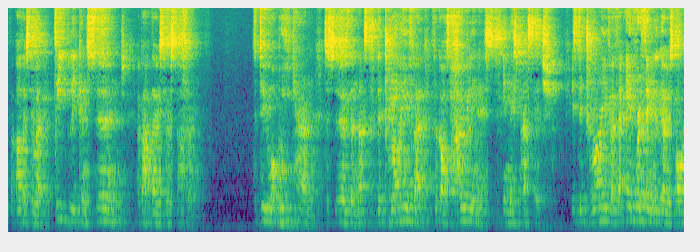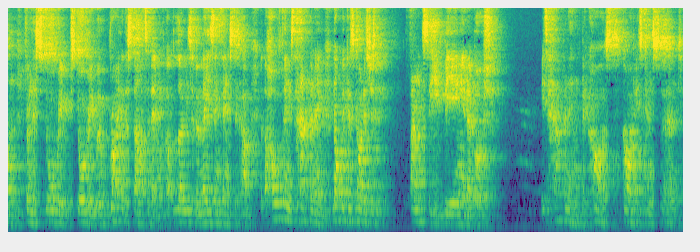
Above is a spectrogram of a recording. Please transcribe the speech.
for others, who are deeply concerned about those who are suffering. To do what we can to serve them. That's the driver for God's holiness in this passage is the driver for everything that goes on from this story. story. We're right at the start of it, and we've got loads of amazing things to come. But the whole thing's happening not because God is just fancied being in a bush. It's happening because God is concerned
